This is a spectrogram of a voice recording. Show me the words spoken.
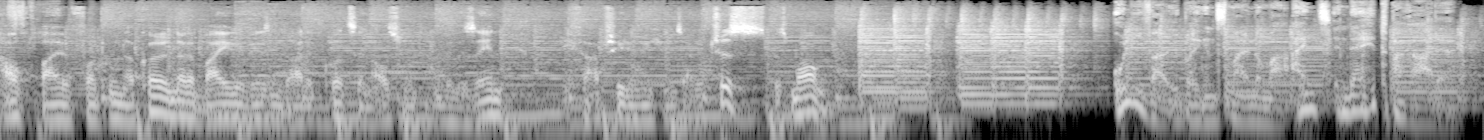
auch bei Fortuna Köln dabei gewesen. Gerade kurz den Ausschnitt haben wir gesehen. Ich verabschiede mich und sage Tschüss, bis morgen. Uli war übrigens mal Nummer 1 in der Hitparade.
